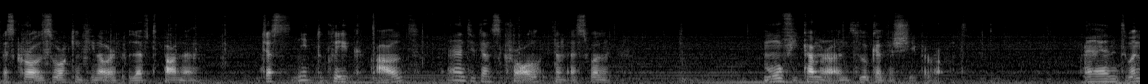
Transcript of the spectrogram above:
the scroll is working in our left panel. Just need to click Alt and you can scroll. Can as well move the camera and look at the ship around. And when,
